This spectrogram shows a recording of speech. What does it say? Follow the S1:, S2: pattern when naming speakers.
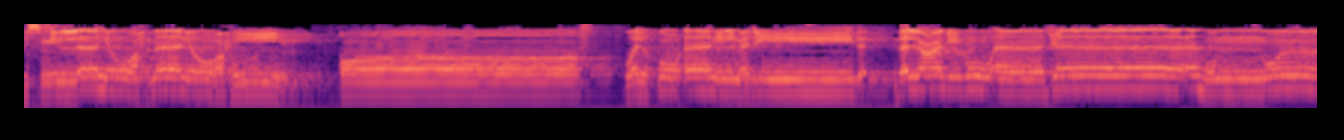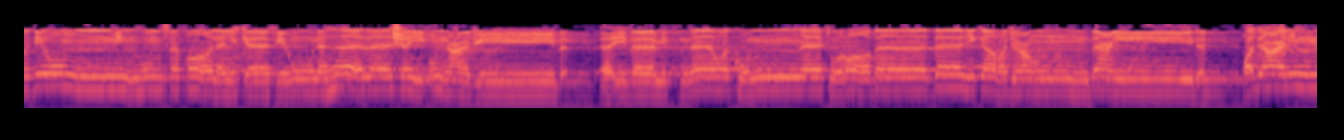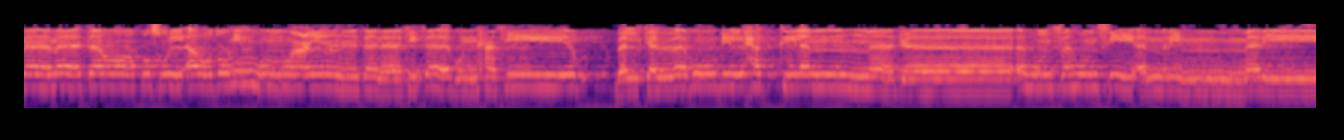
S1: بسم الله الرحمن الرحيم. قاف. والقرآن المجيد. بل عجبوا أن جاءهم منذر منهم فقال الكافرون هذا شيء عجيب. أإذا متنا وكنا ترابا ذلك رجع بعيد. قد علمنا ما تنقص الأرض منهم وعندنا كتاب حفيظ. بل كذبوا بالحق لما جاءهم فهم في أمر مريج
